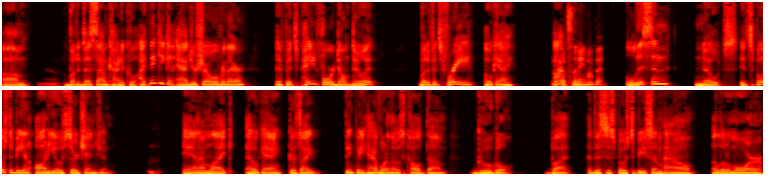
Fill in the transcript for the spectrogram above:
Um. But it does sound kind of cool. I think you can add your show over there. If it's paid for, don't do it. But if it's free, okay. What's the name of it? Listen Notes. It's supposed to be an audio search engine. And I'm like, okay, because I think we have one of those called um, Google, but this is supposed to be somehow a little more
